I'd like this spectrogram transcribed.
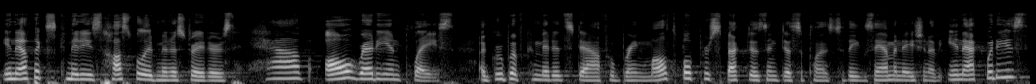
In ethics committees, hospital administrators have already in place a group of committed staff who bring multiple perspectives and disciplines to the examination of inequities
